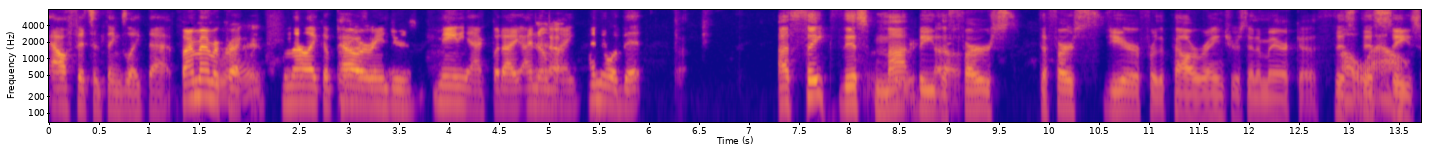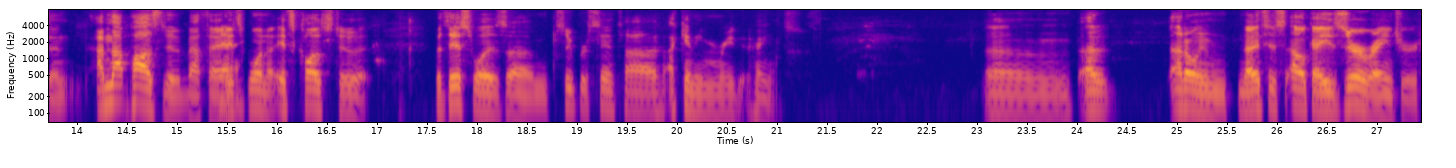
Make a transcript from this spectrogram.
outfits and things like that. If I remember correctly. Right. I'm not like a Power Right. Rangers maniac, but I, I know Yeah. my I know a bit. I think this Let's might be the Oh. first the first year for the Power Rangers in America this Oh, this wow. season. I'm not positive about that. Yeah. It's one. It's close to it, but this was um, Super Sentai. I can't even read it. Hang on. Um, I I don't even know. It's just okay. Zero Ranger,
